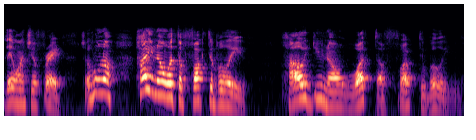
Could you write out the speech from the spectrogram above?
they want you afraid. So who know? How do you know what the fuck to believe? How do you know what the fuck to believe?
